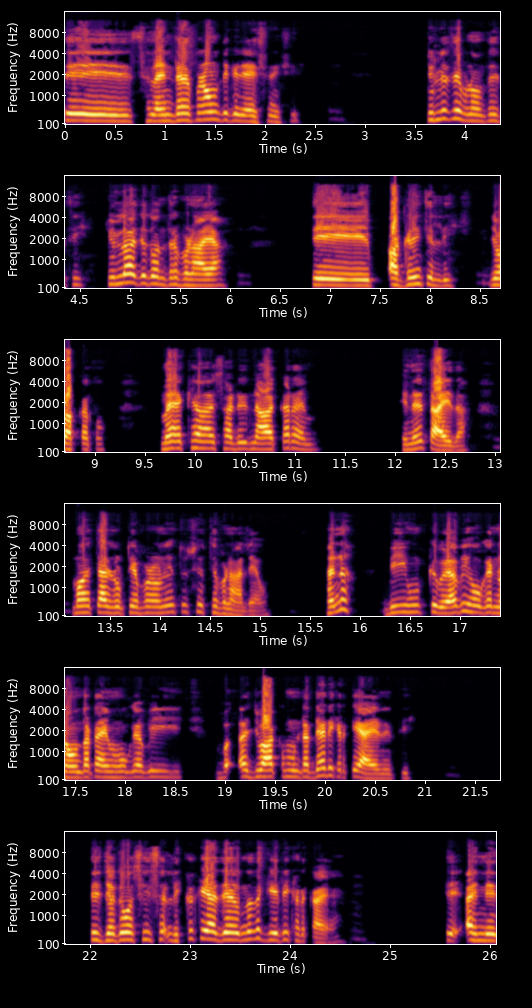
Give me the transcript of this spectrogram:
ਤੇ ਸਿਲੰਡਰ ਬਣਾਉਣ ਦੀ ਗੁੰਜਾਇਸ਼ ਨਹੀਂ ਸੀ। ਚੁੱਲ੍ਹੇ ਤੇ ਬਣਾਉਂਦੇ ਸੀ। ਚੁੱਲ੍ਹਾ ਜਦੋਂ ਅੰਦਰ ਬਣਾਇਆ ਤੇ ਅੱਗ ਨਹੀਂ ਚੱਲੀ ਜਵਾਕਾਂ ਤੋਂ। ਮੈਂ ਆਖਿਆ ਸਾਡੇ ਨਾਲ ਘਰ ਹੈ ਇਹਨਾਂ ਦੇ ਤਾਏ ਦਾ। ਮੈਂ ਕਿਹਾ ਚੱਲ ਰੋਟੀਆਂ ਬਣਾਉਣੀਆਂ ਤੁਸੀਂ ਉੱਥੇ ਬਣਾ ਲਿਆਓ। ਹੈਨਾ? ਵੀ ਹੁਣ ਕਿਵੇਲਾ ਵੀ ਹੋ ਗਿਆ 9 ਦਾ ਟਾਈਮ ਹੋ ਗਿਆ ਵੀ ਜਵਾਕ ਮੁੰਡਾ ਦਿਹਾੜੀ ਕਰਕੇ ਆਏ ਨੇ ਸੀ। ਤੇ ਜਦੋਂ ਅਸੀਂ ਲਿਖ ਕੇ ਅਜੇ ਉਹਨਾਂ ਦਾ ਗੇਟ ਹੀ ਖੜਕਾਇਆ। ਤੇ ਐਨੇ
